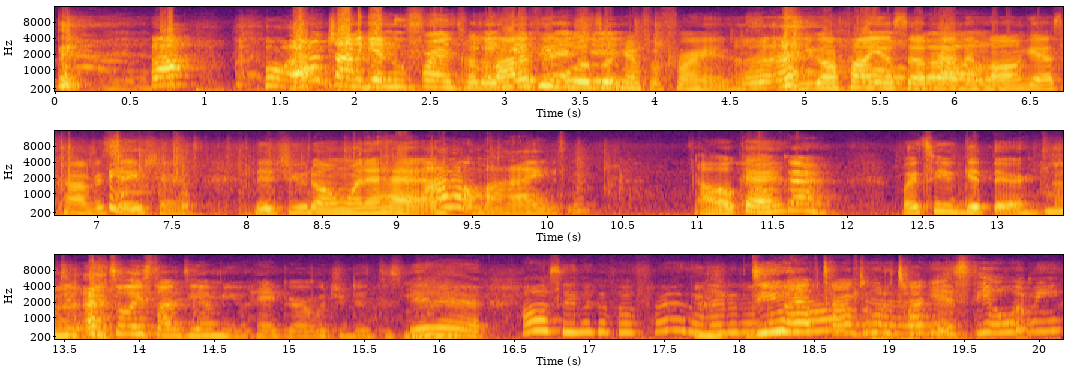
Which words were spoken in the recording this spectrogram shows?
I'm trying to get new friends. Because a lot of here for that people is looking for friends. and you're going to find Oh, yourself wow. having long ass conversations that you don't want to have. I don't mind. Okay. Okay. Wait till you get there. Uh, until they start DMing you, hey girl, what you did this morning? Yeah. Oh, so you're looking for friends. I heard Do you have time to go to. Target and steal with me?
